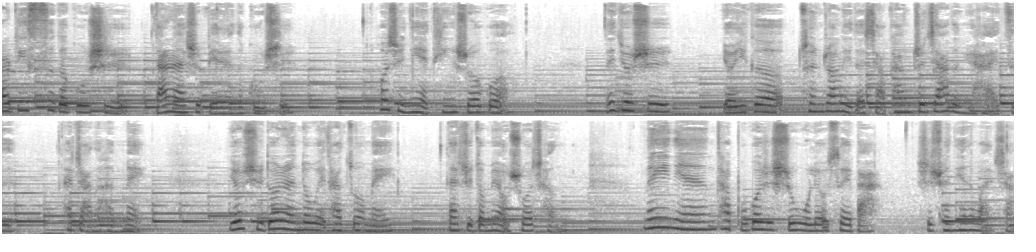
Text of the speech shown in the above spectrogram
而第四个故事当然是别人的故事，或许你也听说过，那就是有一个村庄里的小康之家的女孩子，她长得很美，有许多人都为她做媒，但是都没有说成。那一年她不过是十五六岁吧，是春天的晚上，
